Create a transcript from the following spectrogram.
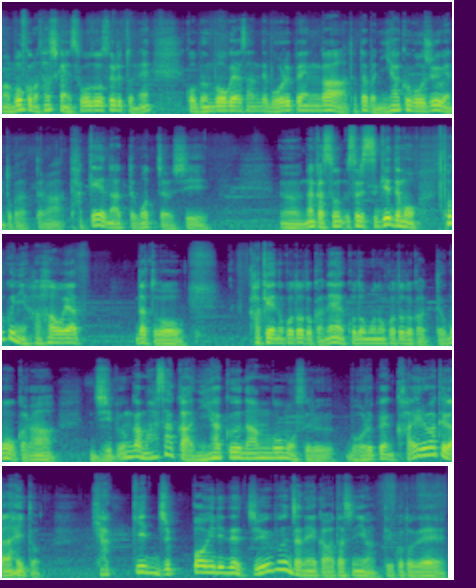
まあ、僕も確かに想像するとねこう文房具屋さんでボールペンが例えば250円とかだったら高えなって思っちゃうし、うん、なんかそれすげえでも特に母親だと家計のこととかね子供のこととかって思うから自分がまさか200何本もするボールペン買えるわけがないと。100均10本入りで十分じゃねえか私にはっていうことで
